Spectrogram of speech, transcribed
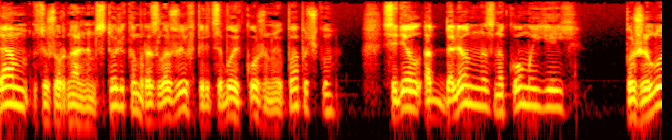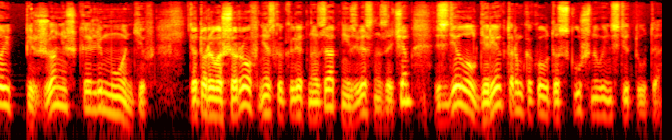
Там, за журнальным столиком, разложив перед собой кожаную папочку, сидел отдаленно знакомый ей пожилой пижонишка Лимонтьев, которого Шаров несколько лет назад, неизвестно зачем, сделал директором какого-то скучного института.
